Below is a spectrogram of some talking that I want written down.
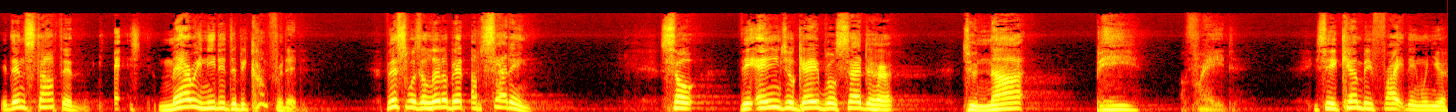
It didn't stop there. Mary needed to be comforted. This was a little bit upsetting. So the angel Gabriel said to her, Do not be afraid. You see, it can be frightening when you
